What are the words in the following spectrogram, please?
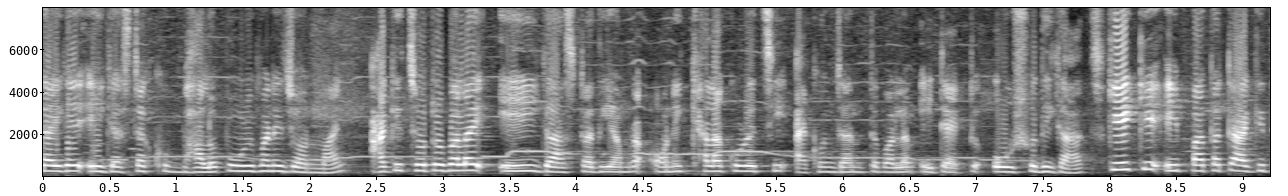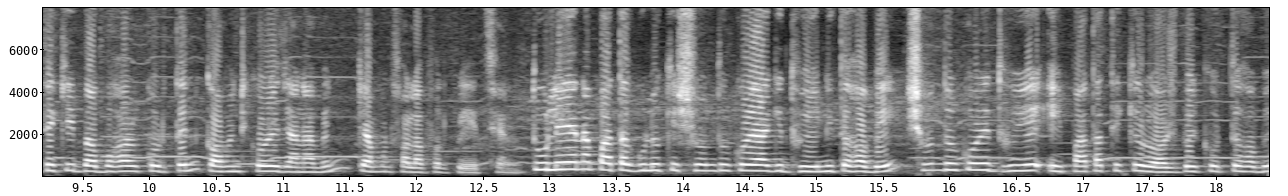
জায়গায় এই গাছটা খুব ভালো পরিমাণে জন্মায়। আগে ছোটবেলায় এই গাছটা দিয়ে আমরা অনেক খেলা করেছি, এখন জানতে পারলাম এটা একটা ঔষধি গাছ। কে কে এই পাতাটা আগে থেকে ব্যবহার করতেন কমেন্ট করে জানাবেন, কেমন ফলাফল পেয়েছেন? তুলে আনা পাতাগুলোকে সুন্দর করে আগে ধুয়ে নিতে হবে। সুন্দর করে ধুয়ে এই পাতা থেকে রস বের করতে হবে।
